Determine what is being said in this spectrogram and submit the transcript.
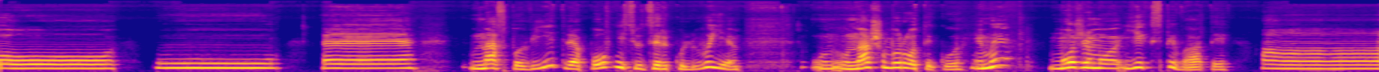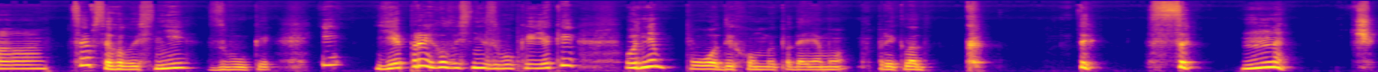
О, У, Е. У нас повітря повністю циркулює у, у нашому ротику, і ми можемо їх співати. А, це все голосні звуки. І є приголосні звуки, які одним подихом ми подаємо. Наприклад, К, Т, С, Н, Ч.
